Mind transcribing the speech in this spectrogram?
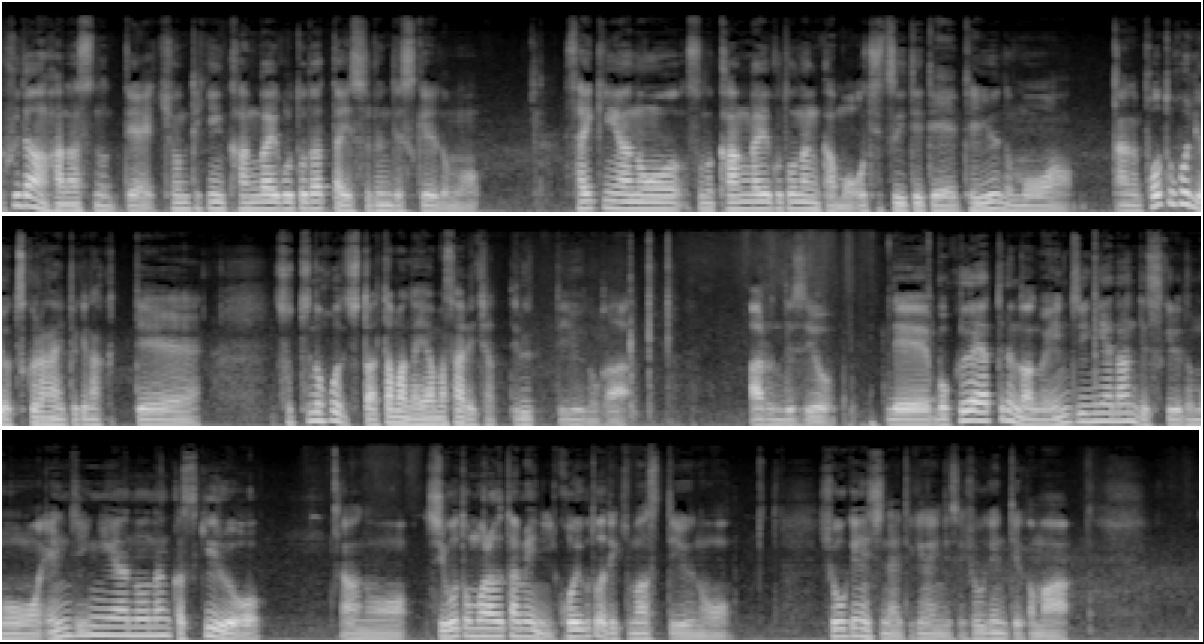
普段話すのって基本的に考え事だったりするんですけれども最近あのその考え事なんかも落ち着いててっていうのもあのポートフォリオを作らないといけなくってそっちの方でちょっと頭悩まされちゃってるっていうのがあるんですよ。で僕がやってるのはあのエンジニアなんですけれどもエンジニアのなんかスキルをあの仕事をもらうためにこういうことができますっていうのを表現しないといけないんですよ表現っていうかまあ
